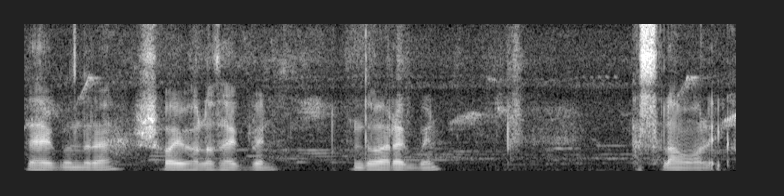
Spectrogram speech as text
যাই হোক বন্ধুরা সবাই ভালো থাকবেন দোয়া রাখবেন। আসসালামু আলাইকুম।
